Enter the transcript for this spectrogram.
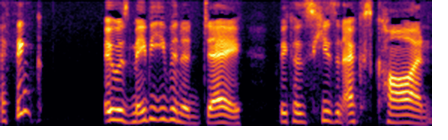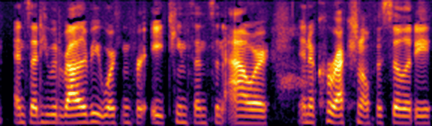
I think it was maybe even a day because he's an ex con and said he would rather be working for 18 cents an hour in a correctional facility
